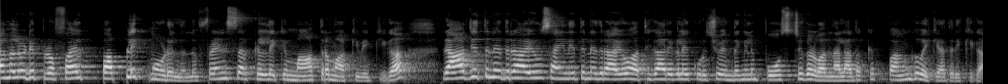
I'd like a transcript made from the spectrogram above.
തങ്ങളുടെ പ്രൊഫൈൽ പബ്ലിക് മോഡിൽ നിന്ന് ഫ്രണ്ട് സർക്കിളിലേക്ക് മാത്രമാക്കി വയ്ക്കുക. രാജ്യത്തിനെതിരായോ സൈന്യത്തിനെതിരായോ അധികാരികളെക്കുറിച്ചോ എന്തെങ്കിലും പോസ്റ്റുകൾ വന്നാൽ അതൊക്കെ പങ്കുവയ്ക്കാതിരിക്കുക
